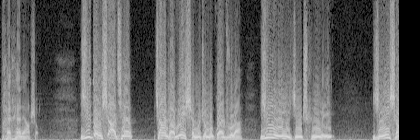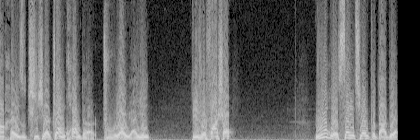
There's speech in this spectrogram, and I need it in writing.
排汗量少。一到夏天，家长为什么这么关注了？因为已经成为。影响孩子出现状况的主要原因，比如说发烧。如果三天不大便，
